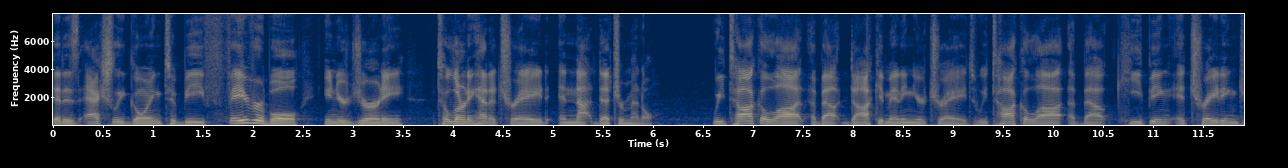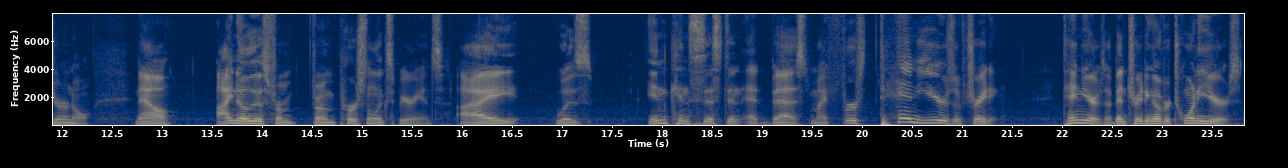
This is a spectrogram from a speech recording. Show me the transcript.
that is actually going to be favorable in your journey to learning how to trade and not detrimental. We talk a lot about documenting your trades. We talk a lot about keeping a trading journal. Now, I know this from from personal experience. I was inconsistent at best my first 10 years of trading. 10 years. I've been trading over 20 years.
